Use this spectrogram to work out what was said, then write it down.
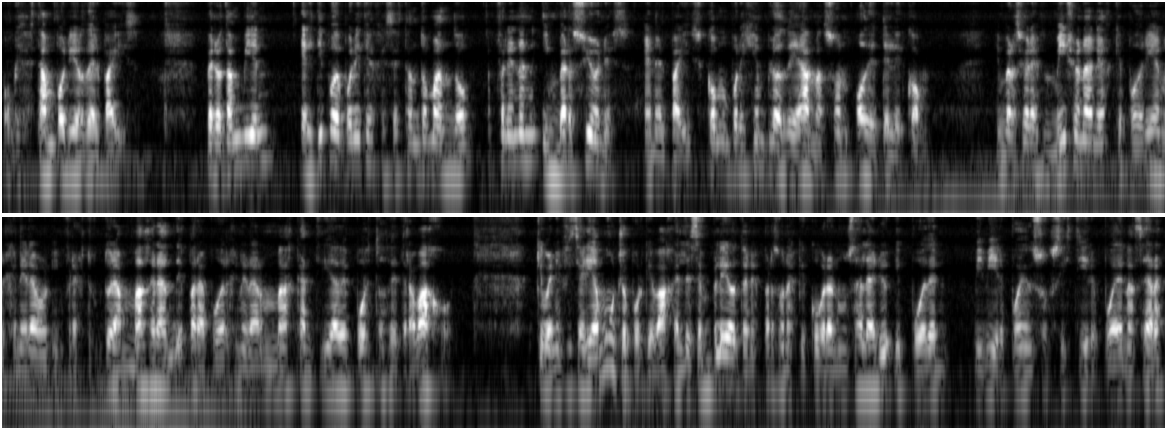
o que se están por ir del país. Pero también el tipo de políticas que se están tomando frenan inversiones en el país, como por ejemplo de Amazon o de Telecom. Inversiones millonarias que podrían generar una infraestructura más grande para poder generar más cantidad de puestos de trabajo. Que beneficiaría mucho porque baja el desempleo, tenés personas que cobran un salario y pueden vivir, pueden subsistir, pueden hacer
